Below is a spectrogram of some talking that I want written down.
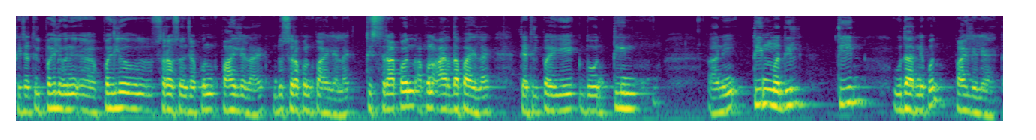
त्याच्यातील पहिलं गणित पहिलं सराव संच आपण पाहिलेला आहे दुसरा पण पाहिलेला आहे तिसरा पण आपण अर्धा पाहिला आहे त्यातील पहि एक दोन तीन आणि तीनमधील तीन उदाहरणे पण पाहिलेली आहेत.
